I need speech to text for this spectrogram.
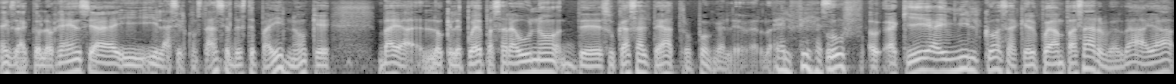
Exacto, la urgencia y, y las circunstancias de este país, ¿no? Que vaya, lo que le puede pasar a uno de su casa al teatro, póngale, ¿verdad? El fíjese. Uf, aquí hay mil cosas que le puedan pasar, ¿verdad? Allá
